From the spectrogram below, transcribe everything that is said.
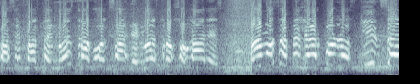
hace falta en nuestra bolsa, en nuestros hogares. Vamos a pelear por los 15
